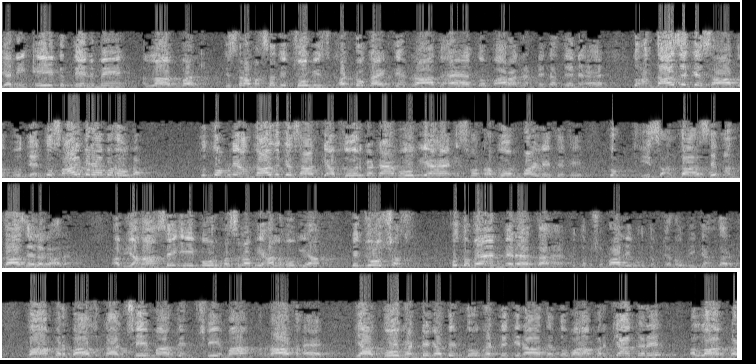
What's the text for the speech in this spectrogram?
یعنی ایک دن میں اللہ اکبر، جس طرح مقصد ہے چوبیس گھنٹوں کا ایک دن رات ہے، تو بارہ گھنٹے کا دن ہے، تو اندازے کے ساتھ وہ دن تو سال برابر ہوگا۔ تو تم نے اندازے کے ساتھ کہ اب زور کا ٹائم ہو گیا ہے، اس وقت اب زور پڑھ لیتے تھے۔ تو اس انداز سے اندازے لگا رہے ہیں۔ اب یہاں سے ایک اور مسئلہ بھی حل ہو گیا کہ جو شخص قطبین میں رہتا ہے، قطب شمالی، قطب جنوبی کے اندر۔ وہاں پر بعض کا چھ ماہ دن، چھ ماہ رات ہے یا دو گھنٹے کا دن، دو گھنٹے کی رات ہے۔ تو وہاں پر کیا کرے؟ اللہ اکبر،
